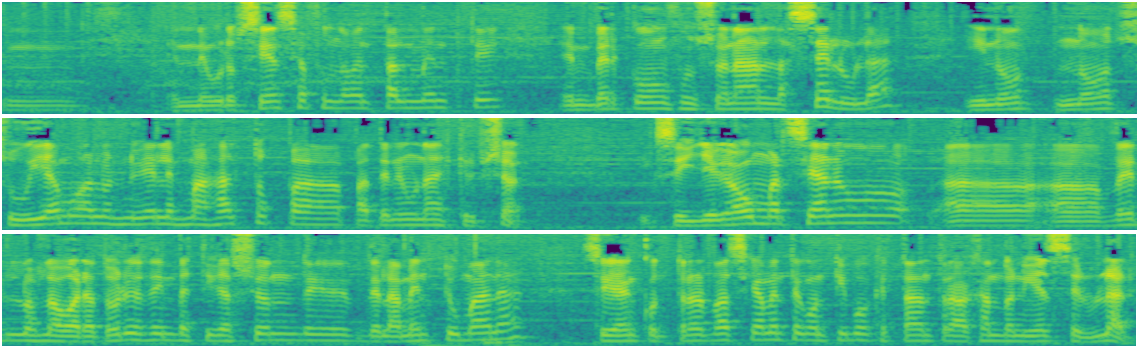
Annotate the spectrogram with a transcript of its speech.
en, en neurociencia fundamentalmente, en ver cómo funcionaban las células y no, no subíamos a los niveles más altos para tener una descripción. Si llegaba un marciano a, a ver los laboratorios de investigación de, de la mente humana, se iba a encontrar básicamente con tipos que estaban trabajando a nivel celular,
